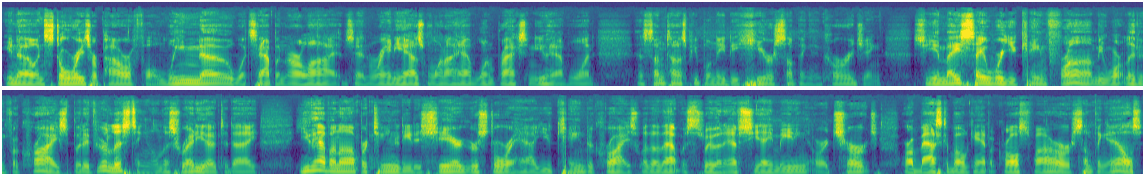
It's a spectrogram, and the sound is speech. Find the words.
You know, and stories are powerful. We know what's happened in our lives. And Randy has one, I have one, Braxton, you have one. And sometimes people need to hear something encouraging. So you may say where you came from, you weren't living for Christ, but if you're listening on this radio today, you have an opportunity to share your story, how you came to Christ, whether that was through an FCA meeting or a church or a basketball camp at Crossfire or something else.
